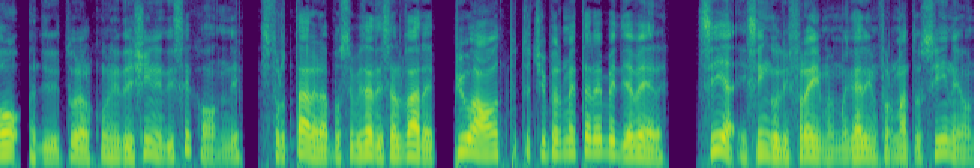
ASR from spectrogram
o addirittura alcune decine di secondi, sfruttare la possibilità di salvare più output ci permetterebbe di avere sia i singoli frame magari in formato Cineon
